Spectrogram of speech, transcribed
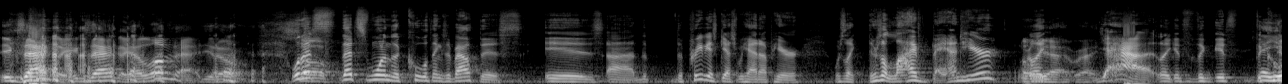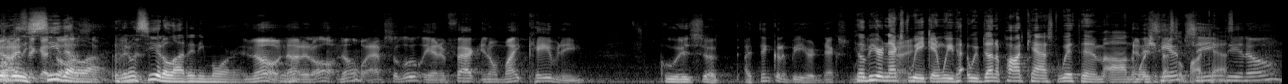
exactly, exactly. I love that. You know. Well, that's that's one of the cool things about this is uh, the the previous guest we had up here was like, "There's a live band here." We're Oh, like, yeah, right. Yeah, like it's the it's the Yeah, cool. you don't really see that's that a lot. You don't see it a lot anymore. No, not at all. No, absolutely. And in fact, you know, Mike Caveney, who is uh, I think going to be here next week. He'll be here next right? week, and we've we've done a podcast with him on the And he Festival podcast. Do you know?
